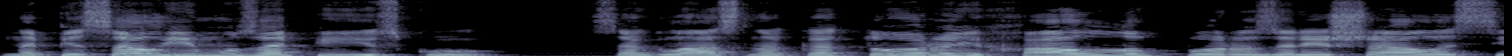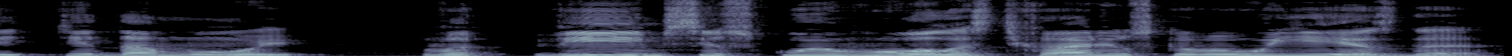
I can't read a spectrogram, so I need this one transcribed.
написал ему записку, согласно которой Халлопу разрешалось идти домой, в Вимсискую волость Харьевского уезда.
